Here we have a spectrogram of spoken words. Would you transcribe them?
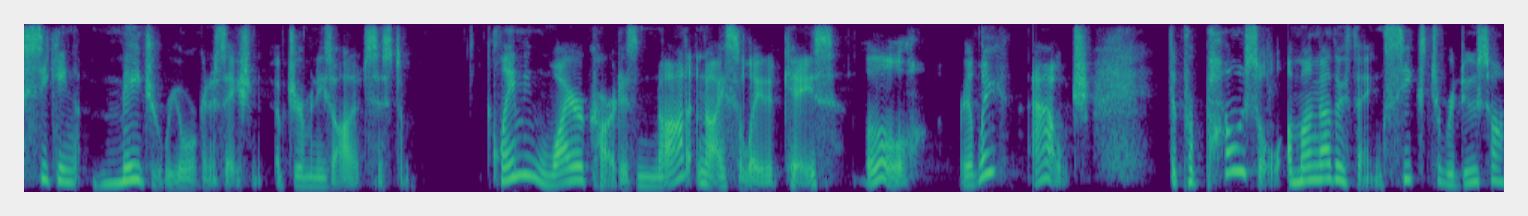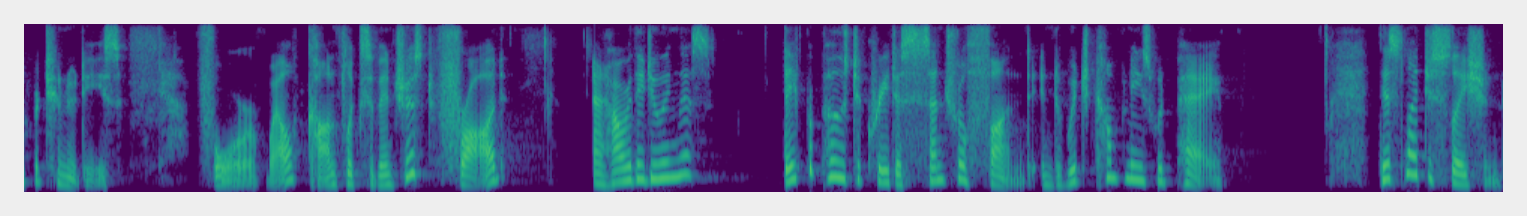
seeking major reorganization of Germany's audit system. Claiming Wirecard is not an isolated case, oh, really? Ouch. The proposal, among other things, seeks to reduce opportunities for, well, conflicts of interest, fraud. And how are they doing this? They've proposed to create a central fund into which companies would pay. This legislation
